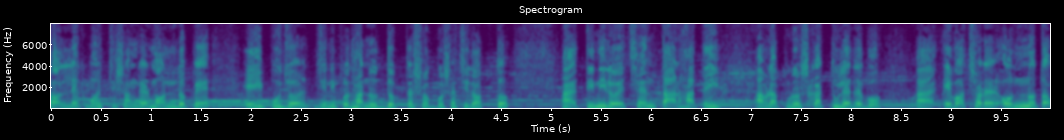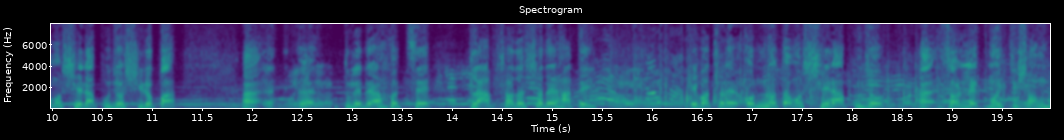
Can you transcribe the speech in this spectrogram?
সল্লেক মৈত্রী সংঘের মণ্ডপে এই পুজোর যিনি প্রধান উদ্যোক্তা সব্যসাচী দত্ত তিনি রয়েছেন, তার হাতেই আমরা পুরস্কার তুলে দেব। এবছরের অন্যতম সেরা পুজোর শিরোপা তুলে দেওয়া হচ্ছে ক্লাব সদস্যদের হাতেই। এবছরের অন্যতম সেরা পুজো আহ, সল্লেক মৈত্রী সংঘ।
